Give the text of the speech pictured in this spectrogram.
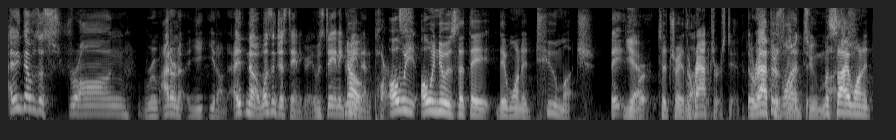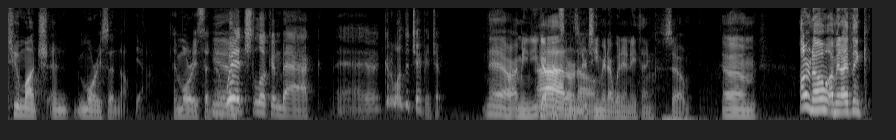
I think that was a strong room. I don't know. You, you don't know. I, no, it wasn't just Danny Green. It was Danny Green No, and Parks. all we all we knew is that they they wanted too much they, Yeah. for, to trade. The Lowry. Raptors did. The, Raptors, wanted too much. Masai wanted too much, and Morey said no. Yeah, and Morey said no. Yeah. Which, looking back, eh, could have won the championship. Yeah, I mean, you got I Ben Simmons in your team, you're not winning anything. So, um, I don't know. I mean, I think,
